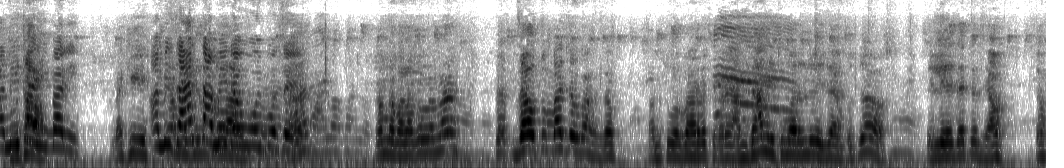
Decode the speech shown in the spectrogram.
আমি যাই বাড়ি। নাকি? আমি জানতাম এটা ওই বোঝে হ্যাঁ? আমরা ভালো করলাম না? যাও তুমি যাও গা, যাও। আমি তোমার বার হতে পারি। আমি জানি তোমার লিয়ে যাই বুঝছ? লিয়ে যাইতে যাও যাও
